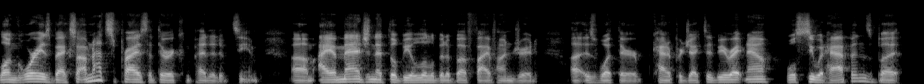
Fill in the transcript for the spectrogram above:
Longoria is back, so I'm not surprised that they're a competitive team. Um, I imagine that they'll be a little bit above 500 uh, is what they're kind of projected to be right now. We'll see what happens, but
